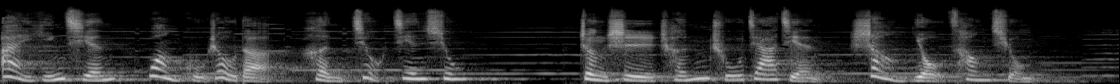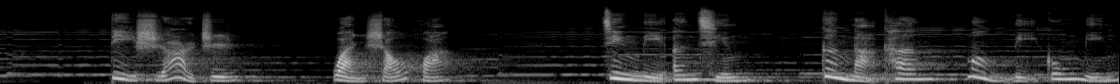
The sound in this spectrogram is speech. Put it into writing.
爱银钱、忘骨肉的狠救奸凶。正是陈除加减，尚有苍穹。第十二支，晚韶华。敬礼恩情，更哪堪梦里功名？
